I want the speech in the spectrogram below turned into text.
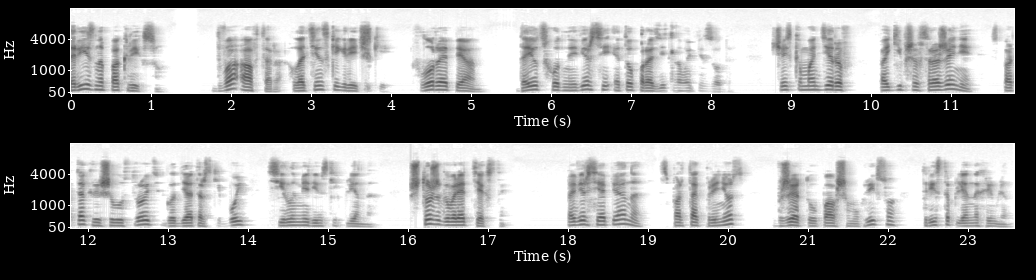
Тризна по Криксу. Два автора, латинский и греческий, Флора и Апиан, дают сходные версии этого поразительного эпизода. В честь командиров, погибших в сражении, Спартак решил устроить гладиаторский бой силами римских пленных. Что же говорят тексты? По версии Апиана, Спартак принес в жертву упавшему Криксу 300 пленных римлян.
